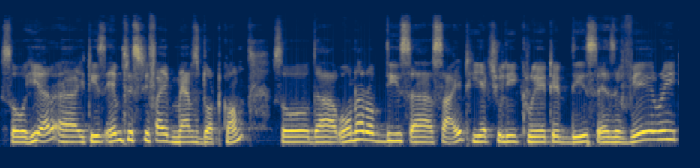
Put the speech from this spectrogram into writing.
so here uh, it is m365maps.com so the owner of this uh, site he actually created this as a very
